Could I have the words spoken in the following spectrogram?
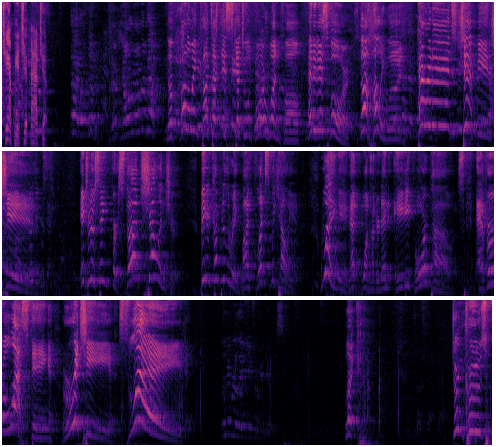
championship matchup. Following contest is scheduled for one fall, and it is for the Hollywood Heritage Championship. Introducing first, the challenger, being accompanied to the ring by Flex McCallion, weighing in at 184 pounds, everlasting Richie Slade. Let me relieve you from your duties. Look, Jordan Cruz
